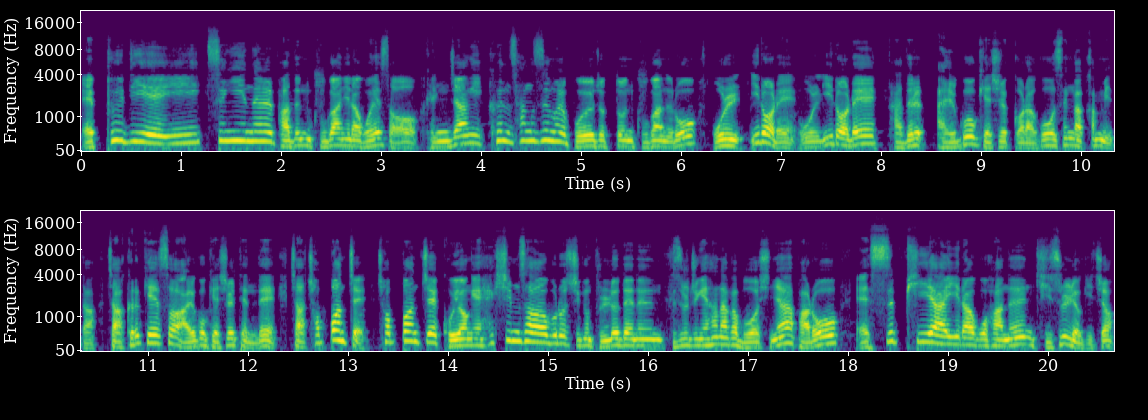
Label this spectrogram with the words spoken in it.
FDA 승인을 받은 구간이라고 해서 굉장히 큰 상승을 보여줬던 구간으로 올 1월에 올 1월에 다들 알고 계실 거라고 생각합니다. 자 그렇게 해서 알고 계실 텐데 자 첫 번째 첫 번째 고영의 핵심 사업으로 지금 분류되는 기술 중에 하나가 무엇이냐? 바로 SPI라고 하는 기술력이죠.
